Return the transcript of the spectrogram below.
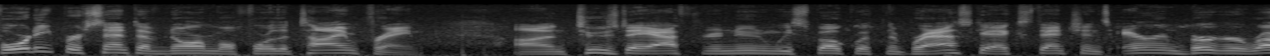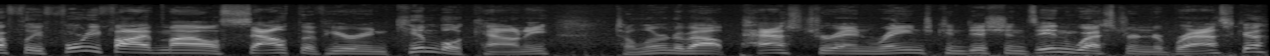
40% of normal for the time frame. On Tuesday afternoon, we spoke with Nebraska Extension's Aaron Berger, roughly 45 miles south of here in Kimball County, to learn about pasture and range conditions in western Nebraska.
